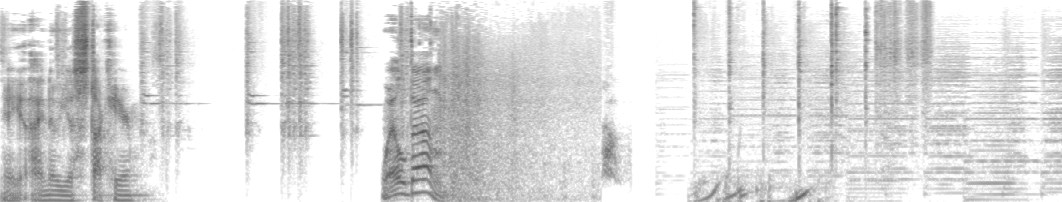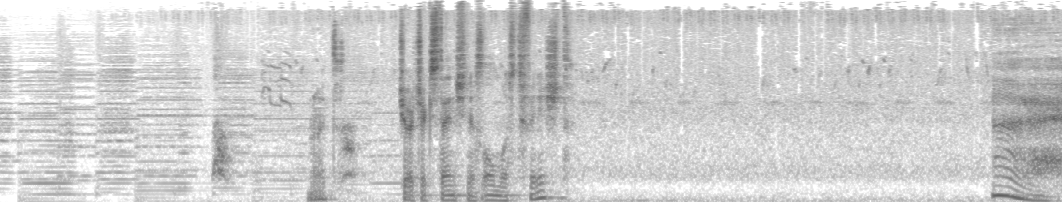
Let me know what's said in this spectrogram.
yeah, I know you're stuck here. Well done! Church extension is almost finished. now,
